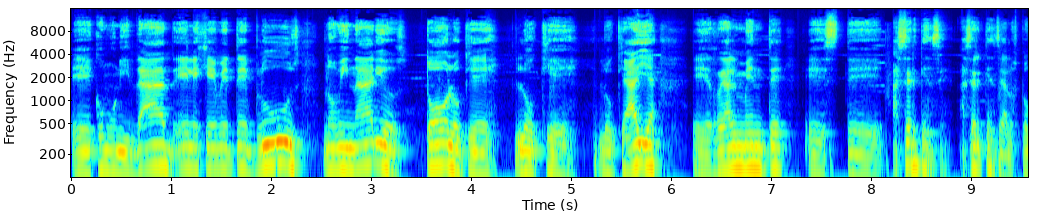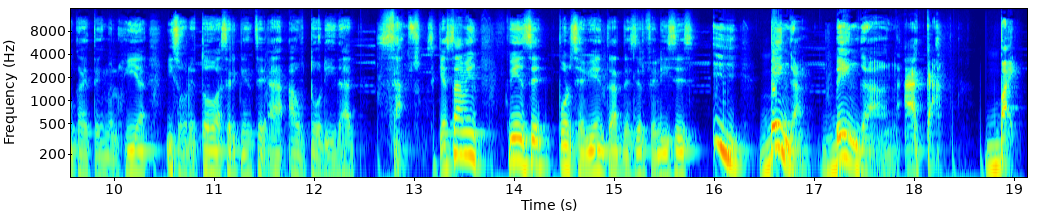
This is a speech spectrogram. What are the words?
eh, comunidad LGBT, no binarios, todo lo que, lo que, lo que haya eh, realmente este, acérquense, acérquense a los podcasts de tecnología y sobre todo acérquense a autoridad Samsung. Así que ya saben, cuídense, por si bien, traten de ser felices y vengan, vengan acá. Bye.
